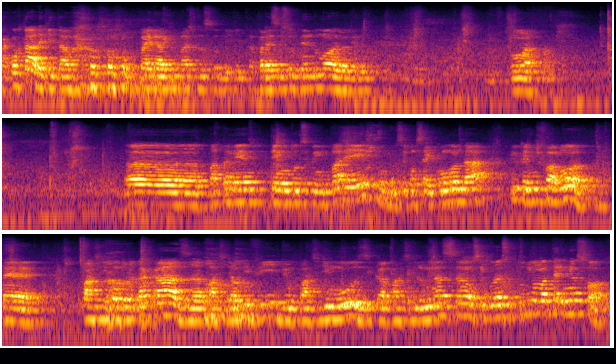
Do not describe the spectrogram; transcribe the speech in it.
Tá cortado aqui, tá? O painel aqui embaixo do sub aqui, tá? Parece o sub dentro do móvel ali, né? Vamos lá. Uh, apartamento tem um touchscreen de parede, você consegue comandar. E o que a gente falou, é parte de controle da casa, parte de áudio e vídeo, parte de música, parte de iluminação, segurança, tudo em uma telinha só.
